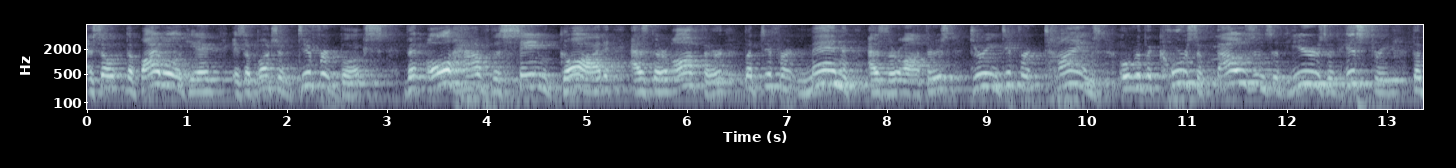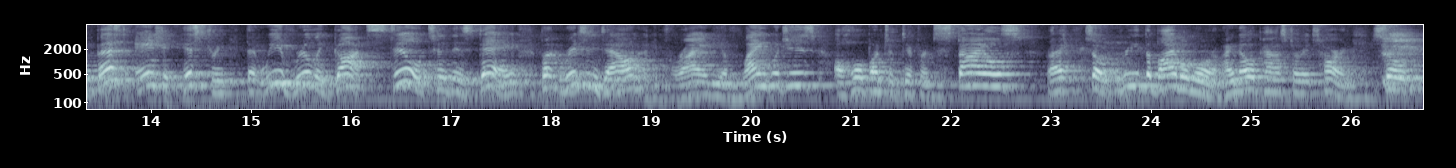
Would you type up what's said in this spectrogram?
And so the Bible, again, is a bunch of different books that all have the same God as their author, but different men as their authors during different times over the course of thousands of years of history. The best ancient history that we've really got still to this day, but written down a variety of languages, a whole bunch of different styles, right? So read the Bible more. I know, Pastor, it's hard. So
